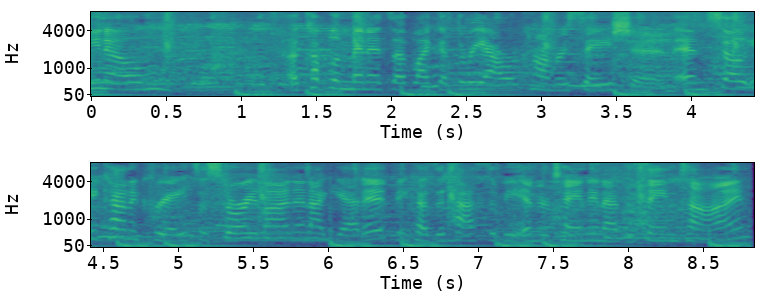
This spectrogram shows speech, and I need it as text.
you know, a couple of minutes of like a three-hour conversation, and so it kind of creates a storyline, and I get it because it has to be entertaining at the same time.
